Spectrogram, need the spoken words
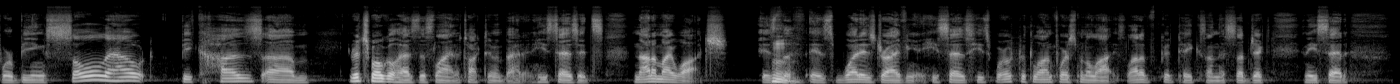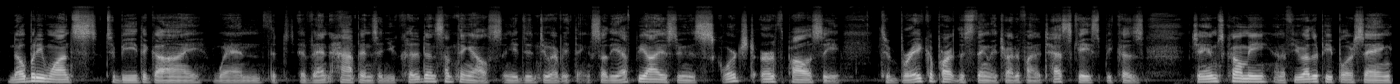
we're being sold out because um, Rich Mogull has this line. I talked to him about it. He says it's not on my watch. Is hmm. the is what is driving it? He says he's worked with law enforcement a lot. He's a lot of good takes on this subject, and he said nobody wants to be the guy when the t- event happens and you could have done something else and you didn't do everything. So the FBI is doing this scorched earth policy to break apart this thing. They try to find a test case because James Comey and a few other people are saying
